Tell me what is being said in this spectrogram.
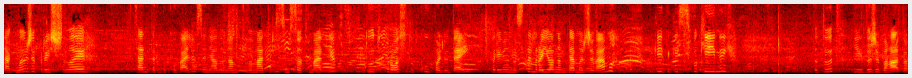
Так, ми вже прийшли в центр Буковелю, зайняло нам кілометр 700 метрів. Тут просто купа людей порівняно з тим районом, де ми живемо, який такий спокійний. То тут їх дуже багато.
